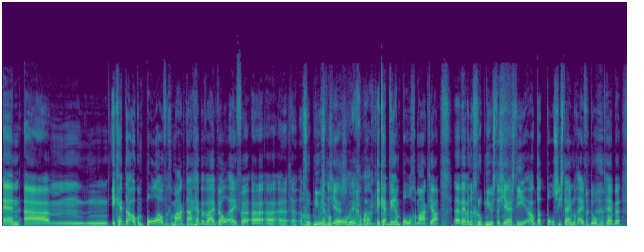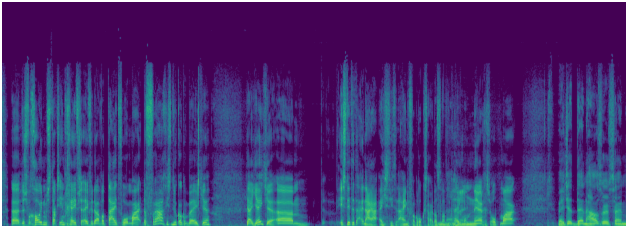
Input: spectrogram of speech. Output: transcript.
En ehm, ik heb daar ook een poll over gemaakt. Nou hebben wij wel even eh, eh, eh, een groep nieuwe Je hebt een stagiairs. poll weer gemaakt. Ik heb weer een poll gemaakt, ja. We hebben een groep nieuwe stagiairs die ook dat pollsysteem nog even door moet hebben. Dus we gooien hem straks in. Geef ze even daar wat tijd voor. Maar de vraag is natuurlijk ook een beetje... Ja, jeetje. ehm, is dit het, nou ja, is dit het einde van Rockstar? Dat slaat Nee. natuurlijk helemaal nergens op. Maar Weet je, Dan Houser, zijn,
